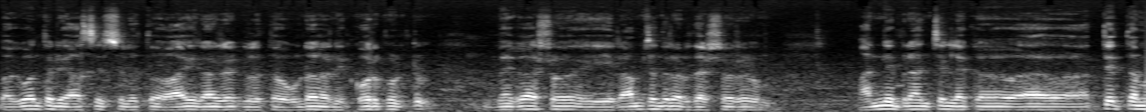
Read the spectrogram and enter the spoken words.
భగవంతుడి ఆశీస్సులతో ఆయురారోగ్యాలతో ఉండాలని కోరుకుంటూ మెగా షో ఈ రామచంద్ర దర్శనం అన్ని బ్రాంచీలకు అత్యుత్తమ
